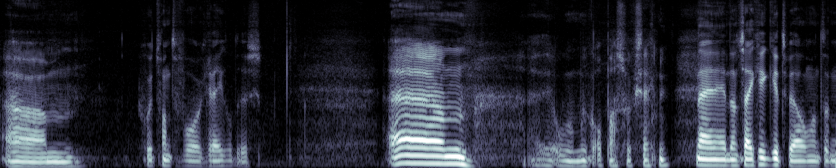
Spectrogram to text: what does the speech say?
Ehm, goed van tevoren geregeld dus. ehm, eh, hoe moet ik oppassen wat ik zeg nu? Nee, nee, dan zeg ik het wel, want dan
